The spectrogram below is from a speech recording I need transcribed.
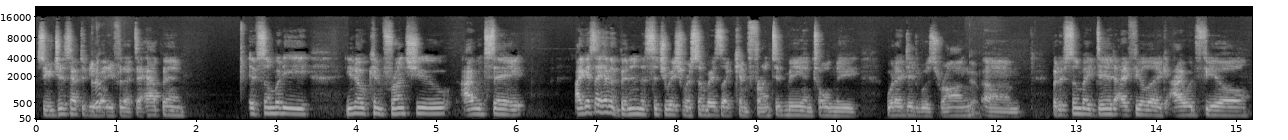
So you just have to be ready for that to happen. If somebody, you know, confronts you, I would say I guess I haven't been in a situation where somebody's like confronted me and told me what I did was wrong. Yeah. Um, but if somebody did, I feel like I would feel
